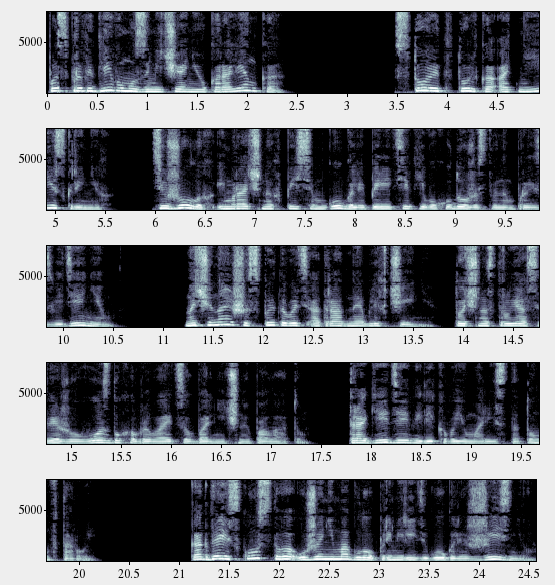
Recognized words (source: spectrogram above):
По справедливому замечанию Короленко, Стоит только от неискренних, тяжелых и мрачных писем Гоголя перейти к его художественным произведениям, начинаешь испытывать отрадное облегчение. Точно струя свежего воздуха врывается в больничную палату. Трагедия великого юмориста, том 2. Когда искусство уже не могло примирить Гоголя с жизнью,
